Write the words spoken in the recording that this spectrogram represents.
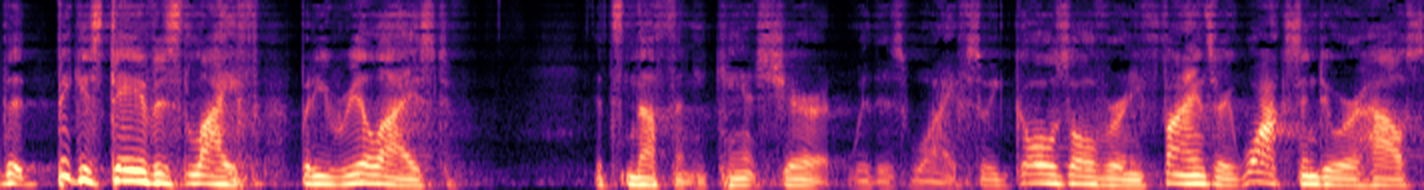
the biggest day of his life, but he realized it's nothing. He can't share it with his wife. So he goes over and he finds her. He walks into her house.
